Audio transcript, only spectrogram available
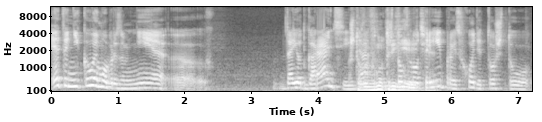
Это никоим образом не э, дает гарантии, Что да, вы внутри что верите. внутри происходит то, что,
